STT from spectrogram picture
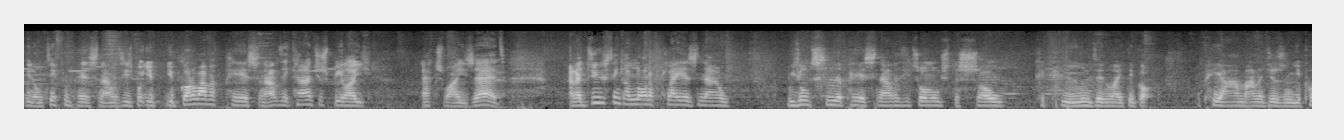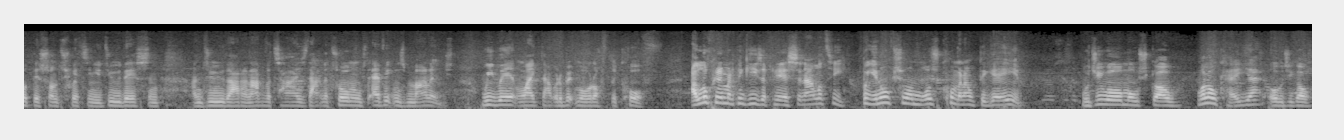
you know different personalities, but you've, you've got to have a personality. It can't just be like X, Y, Z. And I do think a lot of players now, we don't see the personality. It's almost they're so cocooned in like they've got PR managers and you put this on Twitter and you do this and, and do that and advertise that and it's almost everything's managed. We weren't like that. We're a bit more off the cuff. I look at him and I think he's a personality. But you know, if someone was coming out the game, would you almost go, well, okay, yeah? Or would you go,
